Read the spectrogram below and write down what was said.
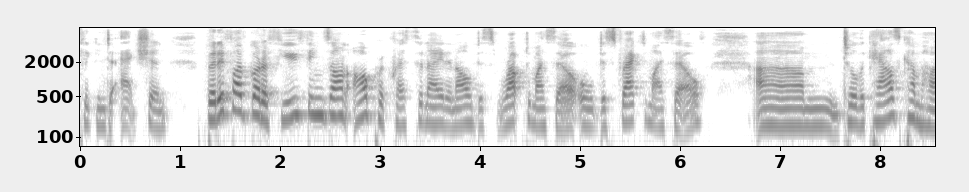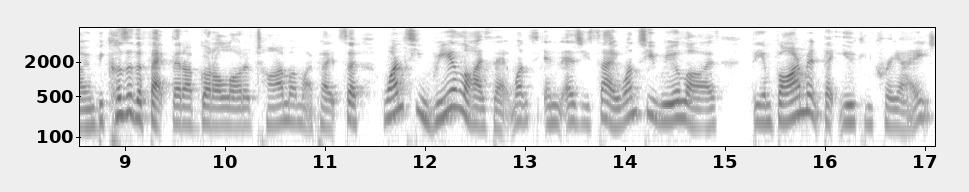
click into action. But if I've got a few things on, I'll procrastinate and I'll disrupt myself or distract myself um, till the cows come home because of the fact that I've got a lot of time on my plate. So once you realize that, once and as you say, once you realize the environment that you can create,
